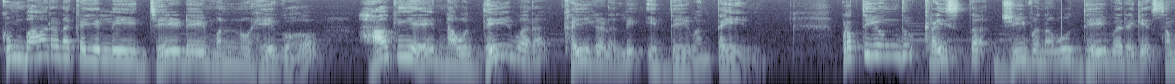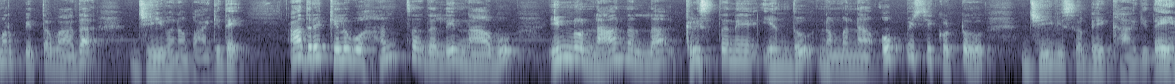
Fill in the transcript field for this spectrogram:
ಕುಂಬಾರನ ಕೈಯಲ್ಲಿ ಜೇಡೆ ಮಣ್ಣು ಹೇಗೋ ಹಾಗೆಯೇ ನಾವು ದೇವರ ಕೈಗಳಲ್ಲಿ ಇದ್ದೇವಂತೆ. ಪ್ರತಿಯೊಂದು ಕ್ರೈಸ್ತ ಜೀವನವು ದೇವರಿಗೆ ಸಮರ್ಪಿತವಾದ ಜೀವನವಾಗಿದೆ. ಆದರೆ ಕೆಲವು ಹಂತದಲ್ಲಿ ನಾವು ಇನ್ನು ನಾನಲ್ಲ ಕ್ರಿಸ್ತನೇ ಎಂದು ನಮ್ಮನ್ನು ಒಪ್ಪಿಸಿಕೊಟ್ಟು ಜೀವಿಸಬೇಕಾಗಿದೆ.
